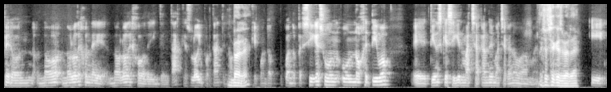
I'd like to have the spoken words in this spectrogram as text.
pero no, no, lo dejo de, no lo dejo de intentar, que es lo importante. ¿no? Vale. Que, que cuando, cuando persigues un, un objetivo, eh, tienes que seguir machacando y machacando. más. Eso sí que es verdad. Y,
